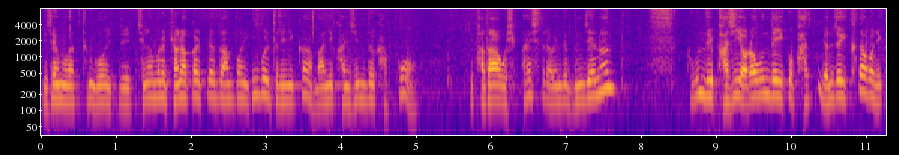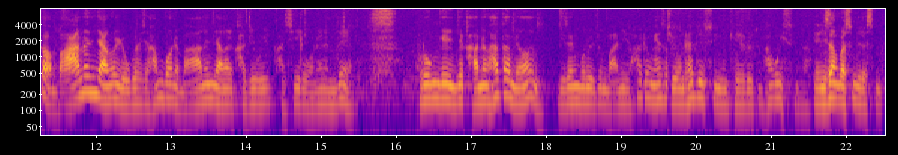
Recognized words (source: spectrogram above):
미생물 같은 거 이제 지난번에 견학 갈 때도 한번 홍보를 드리니까 많이 관심들 갖고 받아가고 싶어 하시더라고요. 근데 문제는 그분들이 밭이 여러 군데 있고 밭 면적이 크다 보니까 많은 양을 요구해서 한 번에 많은 양을 가지고 가시기를 원하는데 그런 게 이제 가능하다면 미생물을 좀 많이 활용해서 지원을 해줄 수 있는 계획을 좀 하고 있습니다. 예, 이상 말씀드렸습니다.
